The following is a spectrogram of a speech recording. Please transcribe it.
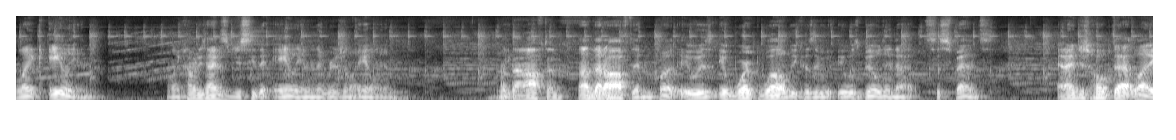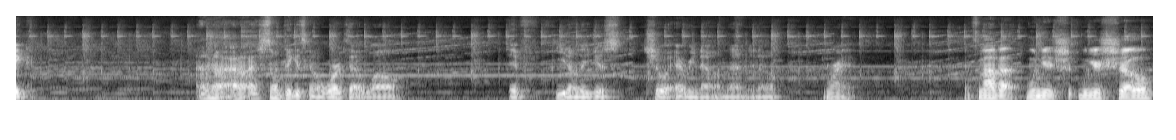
Like Alien. Like, how many times did you see the Alien in the original Alien? Not that often. not that Yeah. often, but it was it worked well because it, it was building that suspense, and I just hope that like I don't know I, don't, I just don't think it's gonna work that well if you know they just show it every now and then you know Right. It's not a when your sh- when your show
